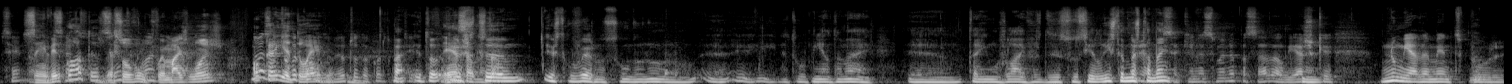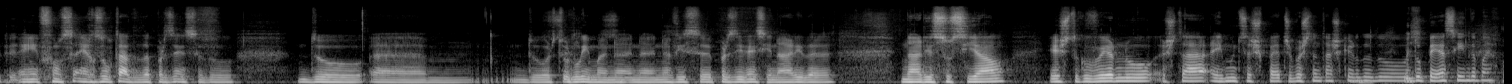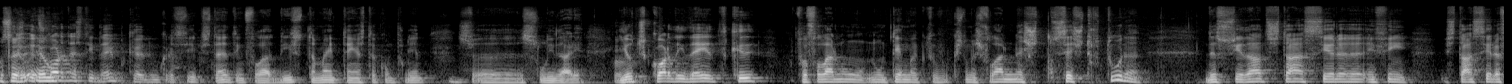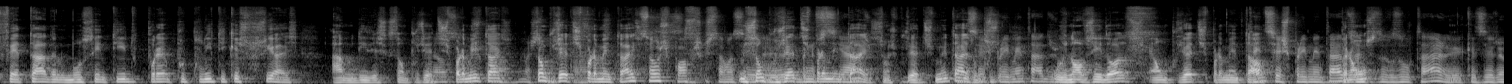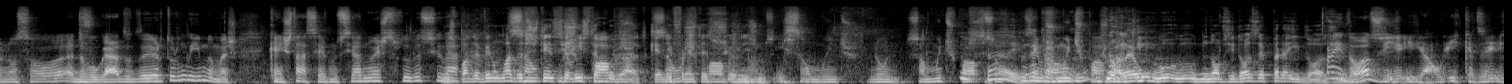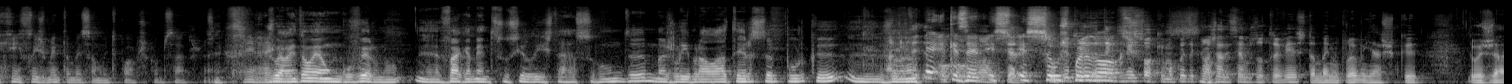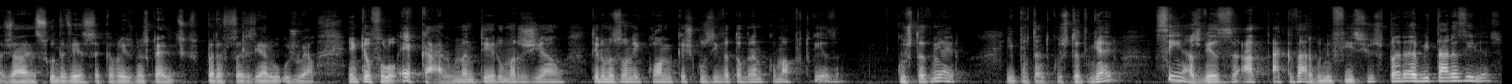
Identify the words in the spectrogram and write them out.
Sim, sem haver cotas. Sim, é só um que foi mais longe. Mas ok, então é. Eu estou de acordo Bem, então, é este, este governo, segundo o Nuno, eh, e na tua opinião também, eh, tem uns lives de socialista, mas também... Isso aqui na semana passada, aliás, hum. que, nomeadamente por, em, função, em resultado da presença do, do, um, do Artur sim, Lima sim. na, na, na vice-presidência na área, da, na área social, este governo está, em muitos aspectos, bastante à esquerda do, Mas, do PS e ainda bem. Ou seja, eu, eu discordo eu... desta ideia, porque a democracia cristã, tenho falado disso, também tem esta componente uh, solidária. E eu discordo da ideia de que para falar num, num, tema que tu costumas falar, na, se a estrutura da sociedade está a ser, eh, enfim, está a ser afetada, no bom sentido, por, por políticas sociais há medidas que são projetos não, experimentais. São, são projetos experimentais. São os povos que estão a ser São projetos experimentais. São os projetos experimentais. Tem de ser experimentados. Os novos idosos é um projeto experimental. Tem de ser experimentado um... antes de resultar. Quer dizer, eu não sou advogado de Artur Lima, mas quem está a ser beneficiado não é este estudo da sociedade. Mas pode haver um lado são assistencialista, pobres, cuidado, que é diferente do socialismo. Nuno, e são muitos, Nuno, são muitos pobres. São, temos então, muitos pobres. Não, é o, o, novos idosos é para idosos. Para idosos e, e, e, e, quer dizer, e que infelizmente também são muito pobres, como sabes. É? Joel, então é um governo eh, vagamente socialista à segunda, mas liberal à terça, porque. Uh, é, quer dizer, esses, esses são os paradoxos. Eu tenho que dizer só aqui uma coisa que nós já dissemos outra vez também no programa e acho que hoje já, já é a segunda vez acabei os meus créditos para fazer o, o Joel, em que ele falou: é caro manter uma região, ter uma zona económica exclusiva tão grande como a portuguesa. Custa dinheiro. E, portanto, custa dinheiro. Sim, às vezes há, há que dar benefícios para habitar as ilhas.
